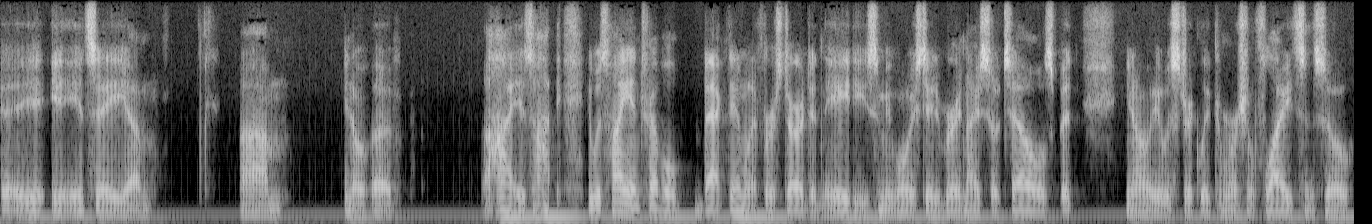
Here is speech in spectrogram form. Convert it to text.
it, it's a um, um, you know a, a high is high. It was high end travel back then when I first started in the 80s. I mean, we always stayed at very nice hotels, but you know, it was strictly commercial flights, and so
